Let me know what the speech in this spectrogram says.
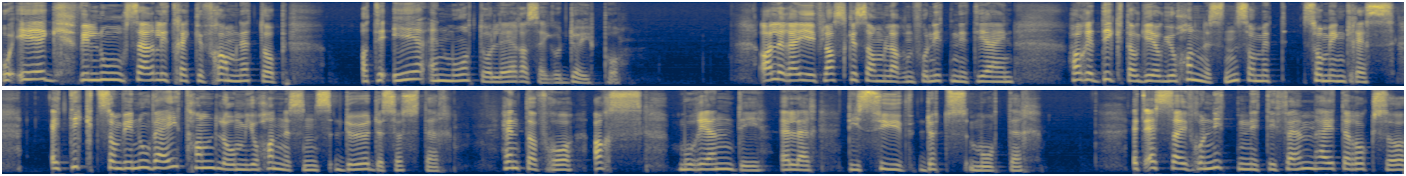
og eg vil nå særlig trekke fram nettopp at det er en måte å lære seg å døy på. Allereie i Flaskesamleren fra 1991 har et dikt av Georg Johannessen som, et, som ingress, et dikt som vi nå veit handler om Johannessens døde søster henta fra Ars Moriendi, eller De syv dødsmåter. Et essay fra 1995 heter også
